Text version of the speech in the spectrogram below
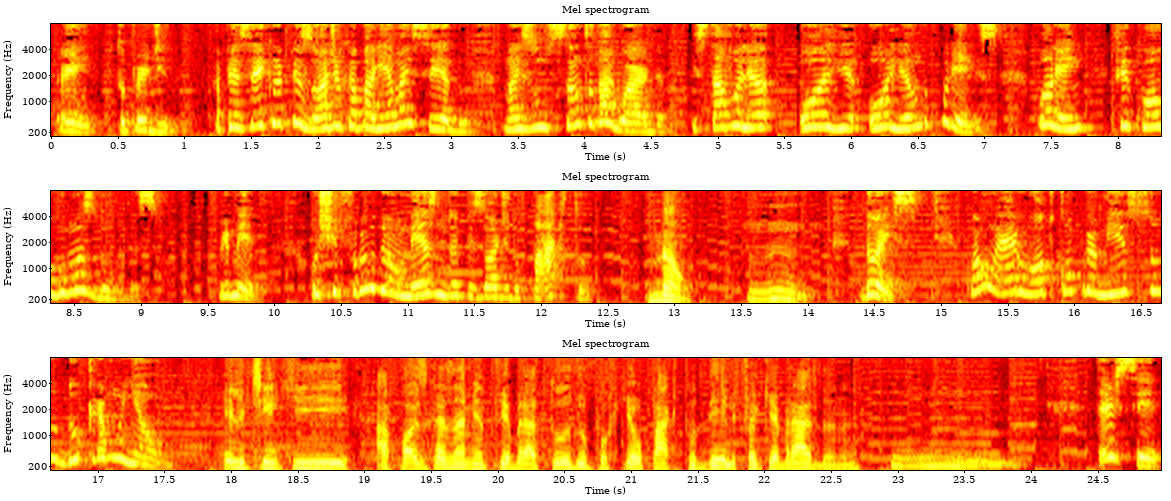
Peraí, tô perdido. Eu pensei que o episódio acabaria mais cedo, mas um santo da guarda estava olha olha olhando por eles. Porém, ficou algumas dúvidas. Primeiro, o chifrudo é o mesmo do episódio do pacto? Não. Hum. 2. Qual era o outro compromisso do Cramunhão? Ele tinha que, após o casamento, quebrar tudo porque o pacto dele foi quebrado, né? Hum. Terceiro,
